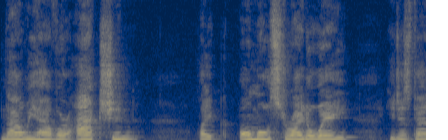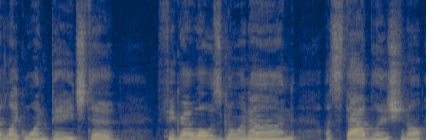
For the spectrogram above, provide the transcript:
now we have our action, like almost right away. You just had like one page to figure out what was going on, establish, you know,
